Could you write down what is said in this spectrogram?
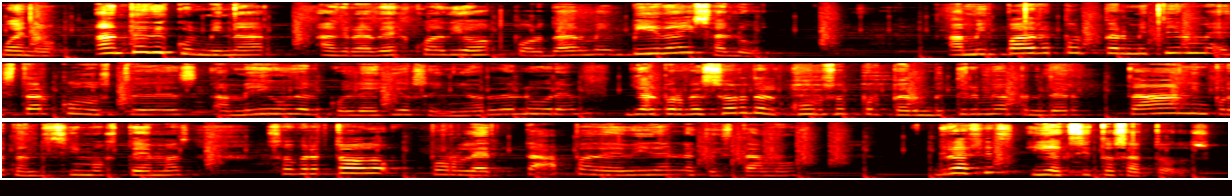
Bueno, antes de culminar, agradezco a Dios por darme vida y salud. A mis padres por permitirme estar con ustedes, amigos del colegio Señor de Lure, y al profesor del curso por permitirme aprender tan importantísimos temas, sobre todo por la etapa de vida en la que estamos. Gracias y éxitos a todos.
